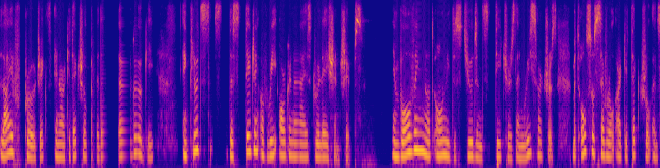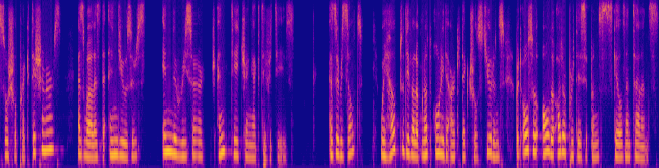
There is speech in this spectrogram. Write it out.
live projects in architectural pedagogy, includes the staging of reorganized relationships, involving not only the students, teachers, and researchers, but also several architectural and social practitioners, as well as the end users, in the research and teaching activities. As a result, we help to develop not only the architectural students, but also all the other participants' skills and talents,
